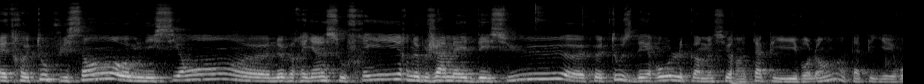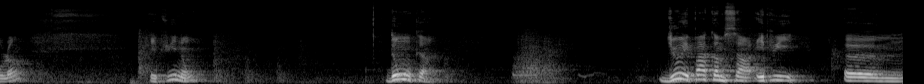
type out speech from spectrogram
être tout-puissants, omniscients, euh, ne rien souffrir, ne jamais être déçus, euh, que tout se déroule comme sur un tapis volant, un tapis roulant. Et puis non. Donc, Dieu n'est pas comme ça. Et puis, euh,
